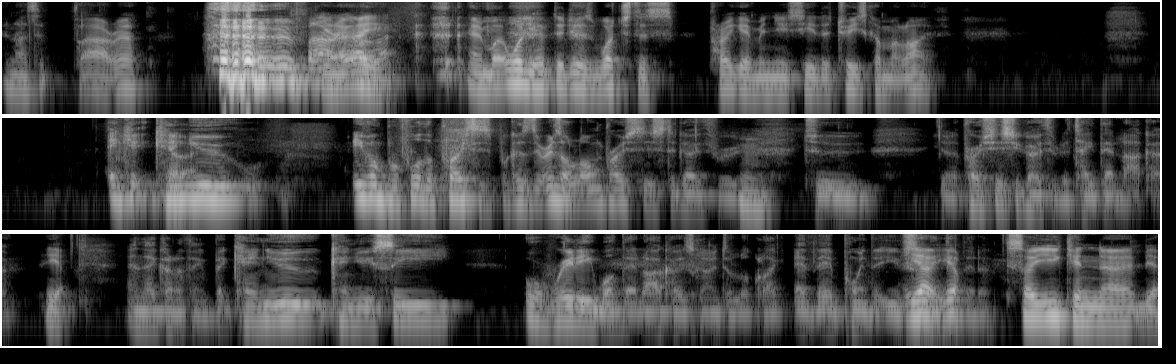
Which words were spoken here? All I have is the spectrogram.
And I said, far out. Far you know, out, hey, and all you have to do is watch this program and you see the trees come alive. And can, can you, even before the process, because there is a long process to go through, Mm. to you know, the process you go through to take that narco, Yeah. And that kind of thing. But can you can you see already what that narco is going to look like at that point that you've Yeah, selected yeah. it? So you can, uh, yeah,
